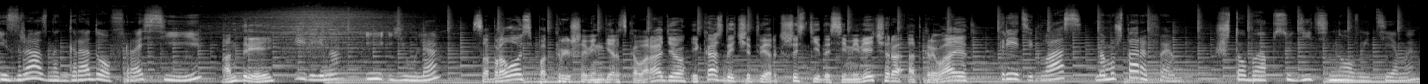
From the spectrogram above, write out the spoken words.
из разных городов России Андрей Ирина и Юля собралось под крышей венгерского радио и каждый четверг с 6 до 7 вечера открывает Третий глаз на Муштар ФМ. чтобы обсудить новые темы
